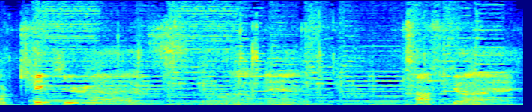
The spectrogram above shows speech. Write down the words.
I'll kick your ass. Oh man. Tough guy.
